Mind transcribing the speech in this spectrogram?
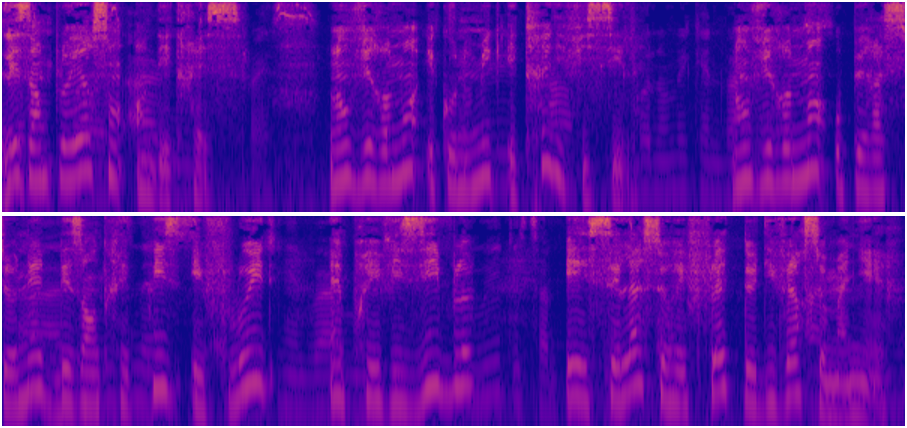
Les employeurs sont en détresse. L'environnement économique est très difficile. L'environnement opérationnel des entreprises est fluide, imprévisible et cela se reflète de diverses manières.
